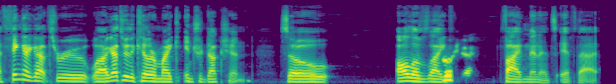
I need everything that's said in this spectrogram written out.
I think I got through, well, I got through the Killer Mike introduction. So all of like Okay. five minutes, if that.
